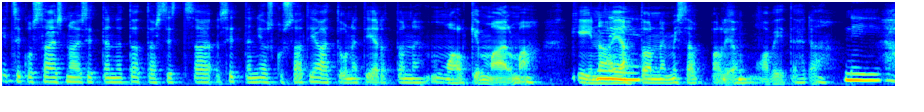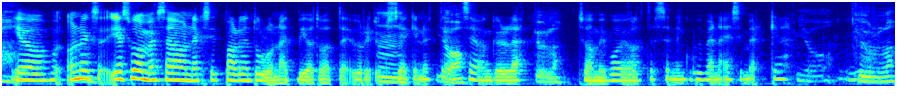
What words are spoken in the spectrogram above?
Itse kun sais noin sitten, ne toivottavasti saa, sitten joskus saat jaettua ne tiedot tonne muuallekin maailmaan, Kiinaan ja Niin. tonne, missä paljon muovia tehdään. Niin, joo. mut Onneksi, ja Suomessa on onneksi sit paljon tullut näitä biotuoteyrityksiäkin Mm, nyt. joo. Se on kyllä, Kyllä. Suomi voi olla tässä niinku hyvänä esimerkkinä. Joo, kyllä.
